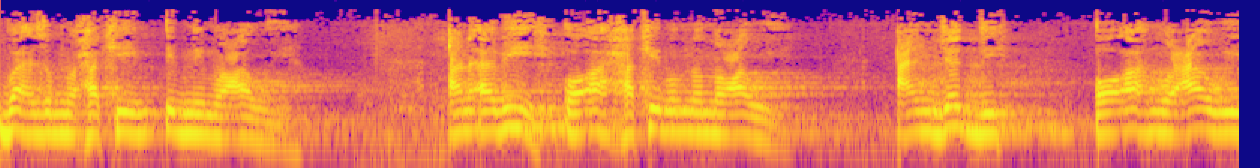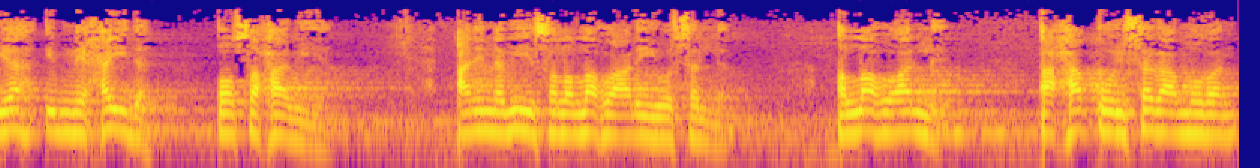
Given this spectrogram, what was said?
bahz bnu xakiim ibni mucaawiya can abiih oo ah xakiim ibnu mucaawiya can jaddi oo ah mucaawiya ibni xayda oo saxaabiya can nabiyi sal allahu alayh wasalam allahu alleh axaqu isagaa mudan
